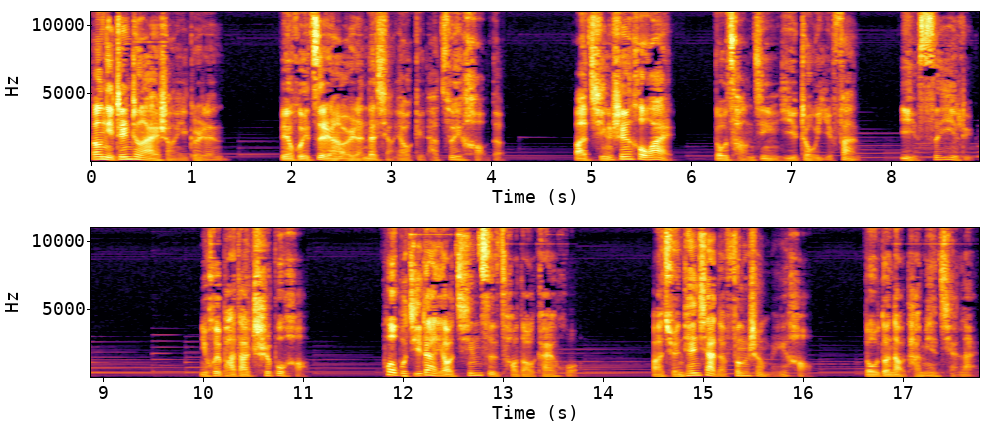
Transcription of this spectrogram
当你真正爱上一个人，便会自然而然的想要给他最好的，把情深厚爱都藏进一粥一饭。一丝一缕，你会怕他吃不好，迫不及待要亲自操刀开火，把全天下的丰盛美好，都端到他面前来。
